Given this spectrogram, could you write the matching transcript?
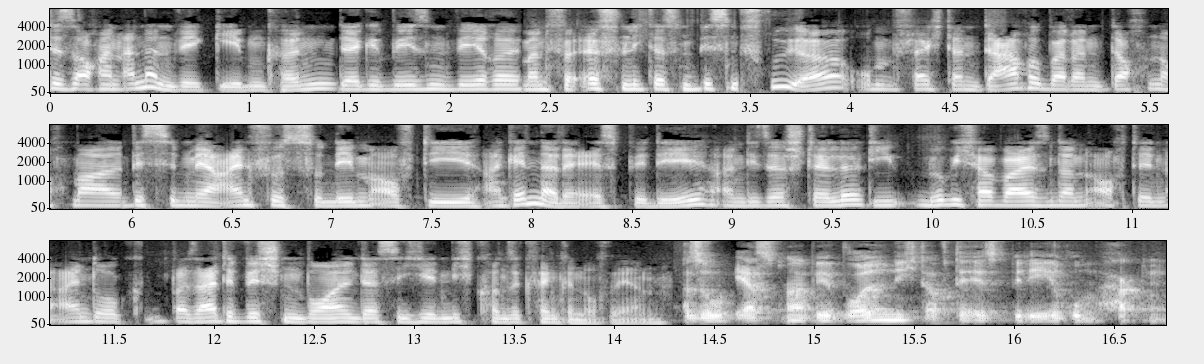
hätte es auch einen anderen Weg geben können, der gewesen wäre, man veröffentlicht das ein bisschen früher, um vielleicht dann darüber dann doch nochmal ein bisschen mehr Einfluss zu nehmen auf die Agenda der SPD an dieser Stelle, die möglicherweise dann auch den Eindruck beiseite wischen wollen, dass sie hier nicht konsequent genug wären. Also erstmal, wir wollen nicht auf der SPD rumhacken.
